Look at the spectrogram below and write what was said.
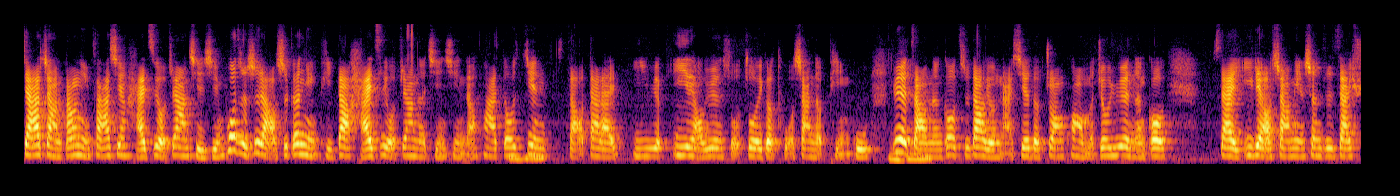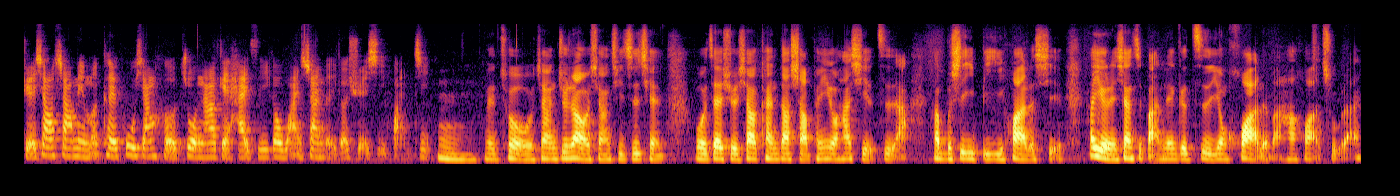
家长，当你发现孩子有这样情形，或者是老师跟你提到孩子有这样的情形的话，都尽早带来医院、医疗院所做一个妥善的评估。越早能够知道有哪些的状况，我们就越能够。在医疗上面，甚至在学校上面，我们可以互相合作，然后给孩子一个完善的一个学习环境。嗯，没错，我这样就让我想起之前我在学校看到小朋友他写字啊，他不是一笔一画的写，他有点像是把那个字用画的把它画出来，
